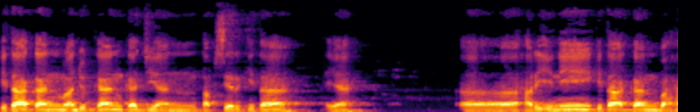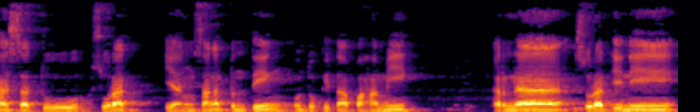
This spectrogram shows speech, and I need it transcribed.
kita akan melanjutkan kajian tafsir kita ya. Uh, hari ini kita akan bahas satu surat yang sangat penting untuk kita pahami karena surat ini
